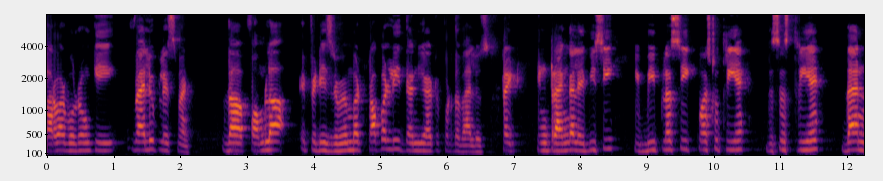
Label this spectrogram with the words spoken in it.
बार बार बोल रहा हूँ कि value placement the formula if it is remembered properly then you have to put the values right in triangle abc if b plus c equals to 3a this is 3a then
